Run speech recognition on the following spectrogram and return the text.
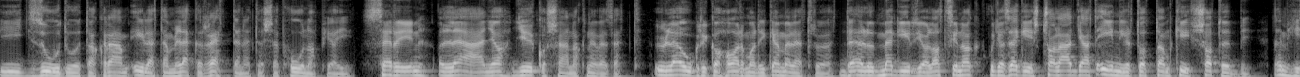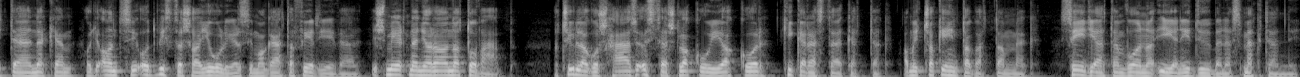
Így zúdultak rám életem legrettenetesebb hónapjai. Szerén leánya gyilkosának nevezett. Ő leugrik a harmadik emeletről, de előbb megírja Lacinak, hogy az egész családját én írtottam ki, stb. Nem hitte el nekem, hogy Anci ott biztosan jól érzi magát a férjével, és miért ne nyaralna tovább. A csillagos ház összes lakói akkor kikeresztelkedtek, amit csak én tagadtam meg. Szégyeltem volna ilyen időben ezt megtenni.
